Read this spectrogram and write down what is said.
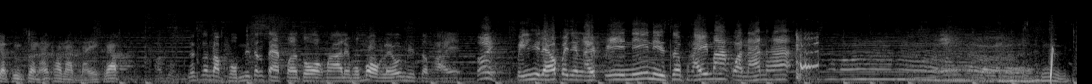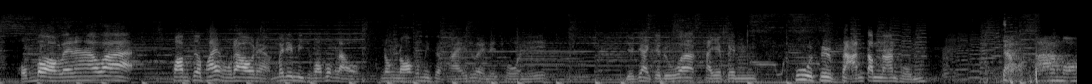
จะสนุกสนานขนาดไหนครับ แล้วสำหรับผมนี่ตั้งแต่เปิดตัวออกมาเลยผมบอกเลยว่ามีเซอร์ไพรส์เฮ้ย ปีที่แล้วเป็นยังไงปีนี้นี่เซอร์ไพรส์มากกว่านั้นฮะ ผมบอกเลยนะฮะว่าความเซอร์ไพรส์ของเราเนี่ยไม่ได้มีเฉพาะพวกเรา น้องๆก็มีเซอร์ไพรส์ด้วยในโชว์นี้ เดี๋ยวอยากจะดูว่าใครจะเป็นผู้สืบสารตำนานผม จับตามอง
